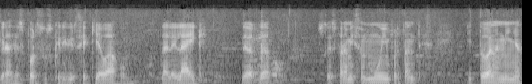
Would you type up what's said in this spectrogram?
Gracias por suscribirse aquí abajo. Dale like. De verdad, Ustedes para mí son muy importantes. Y todas las niñas,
